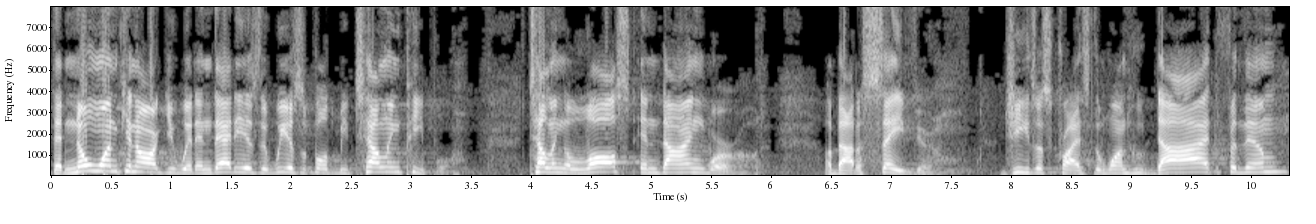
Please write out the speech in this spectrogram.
that no one can argue with, and that is that we are supposed to be telling people, telling a lost and dying world about a Savior, Jesus Christ, the one who died for them,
